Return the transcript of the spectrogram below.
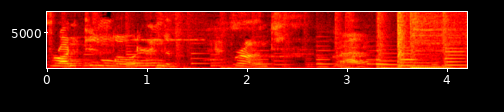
front and loader in the front. Okay.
